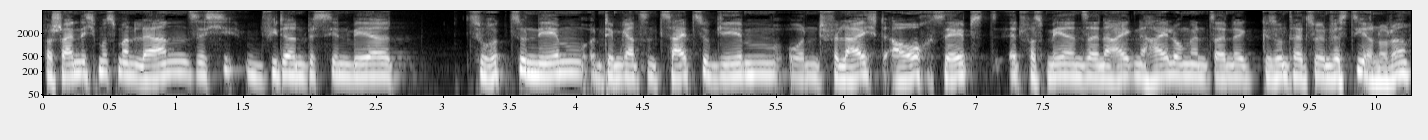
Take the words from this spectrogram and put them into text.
Wahrscheinlich muss man lernen, sich wieder ein bisschen mehr zurückzunehmen und dem Ganzen Zeit zu geben und vielleicht auch selbst etwas mehr in seine eigene Heilung und seine Gesundheit zu investieren, oder?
